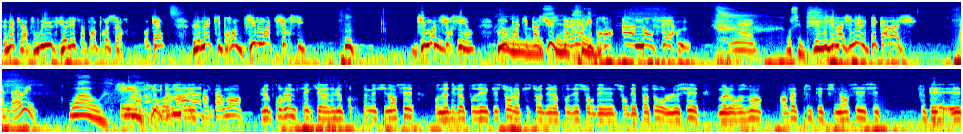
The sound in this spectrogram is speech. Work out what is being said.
Le mec, il a voulu violer sa propre sœur, ok? Le mec, il prend 10 mois de sursis. 10 mois de sursis, hein. Mon Oh pote, il passe juste derrière, il prend un an ferme. Ouais. On sait plus. Vous imaginez le décalage? Ah bah oui. Waouh. On va parler malade. sincèrement. Le problème, c'est que le problème est financier. On a déjà posé les questions. La question est déjà posée sur des sur des plateaux. On le sait. Malheureusement, en fait, tout est financier ici. Tout est. et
